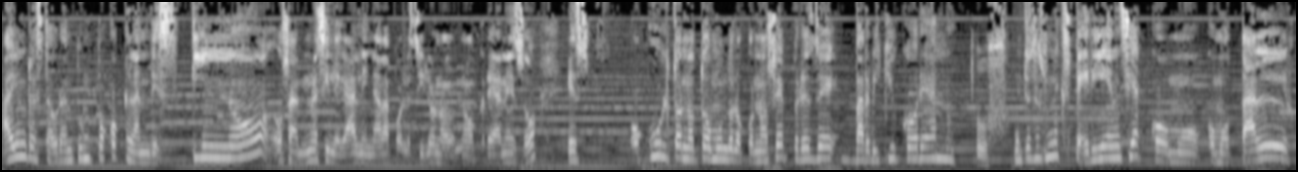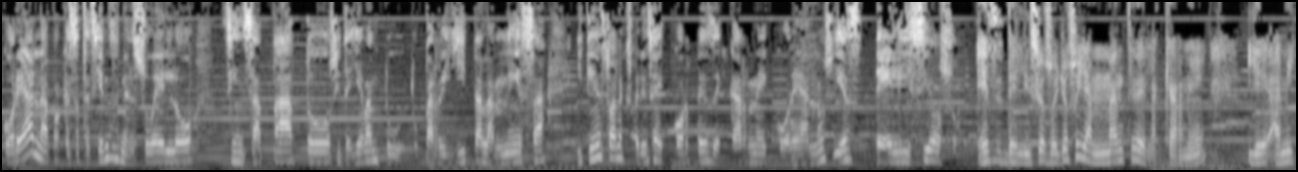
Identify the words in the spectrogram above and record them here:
hay un restaurante un poco clandestino, o sea, no es ilegal ni nada por el estilo, no, no crean eso, es oculto, no todo el mundo lo conoce, pero es de barbecue coreano. Uf. Entonces es una experiencia como, como tal coreana, porque hasta te sientes en el suelo, sin zapatos, y te llevan tu, tu parrillita a la mesa, y tienes toda la experiencia de cortes de carne coreanos, y es delicioso. Es delicioso. Yo soy amante de la carne y a mí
